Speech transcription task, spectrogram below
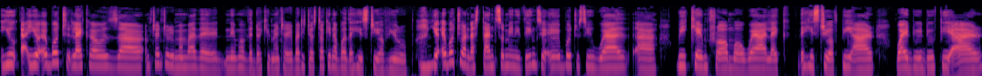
you uh, you're able to like I was uh, I'm trying to remember the name of the documentary, but it was talking about the history of Europe. You're able to understand so many things. You're able to see where uh, we came from, or where like the history of PR. Why do we do PR?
